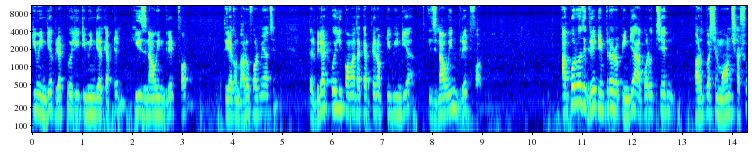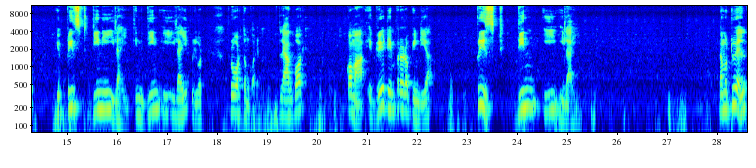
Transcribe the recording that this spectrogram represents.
team India Virat Kohli team ইন্ডিয়ার captain he is now in great form তিনি এখন ভালো ফর্মে আছেন। তার Virat Kohli comma the captain of team India is now in great form Akbar was a great empire of India Akbar হচ্ছেন ভারতবর্ষের মহান শাসক প্রিস্ট দিন ই ইলাহি। তিনি দিন ই ইলাহি প্রবর্তন করেন। তাহলে Akbar, comma, a great empire of India priest Din i Ilahi. Number twelve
